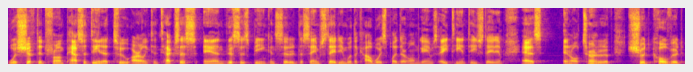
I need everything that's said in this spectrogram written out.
was shifted from Pasadena to Arlington, Texas, and this is being considered the same stadium where the Cowboys play their home games, AT&T Stadium, as an alternative should COVID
